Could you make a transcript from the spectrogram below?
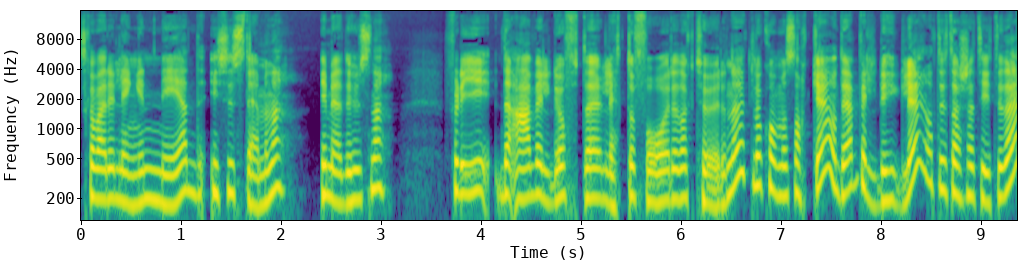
skal være lenger ned i systemene i mediehusene. Fordi det er veldig ofte lett å få redaktørene til å komme og snakke, og det er veldig hyggelig at de tar seg tid til det.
